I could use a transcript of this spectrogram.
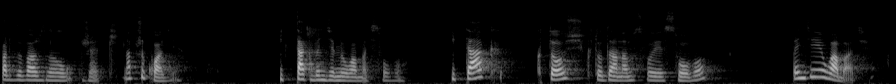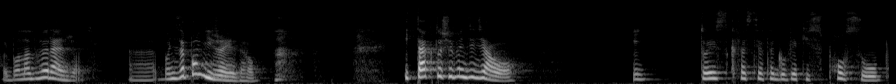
bardzo ważną rzecz na przykładzie. I tak będziemy łamać słowo. I tak ktoś, kto da nam swoje słowo, będzie je łamać albo nadwyrężać, bo nie zapomni, że je dał. I tak to się będzie działo. To jest kwestia tego, w jaki sposób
